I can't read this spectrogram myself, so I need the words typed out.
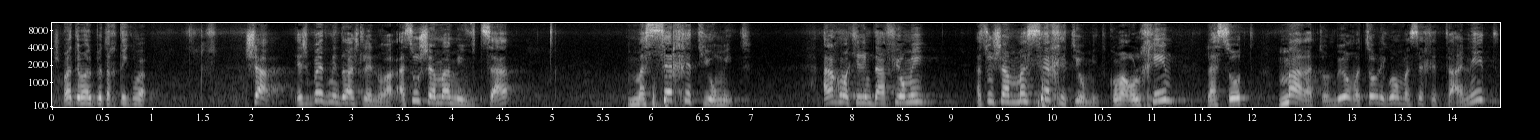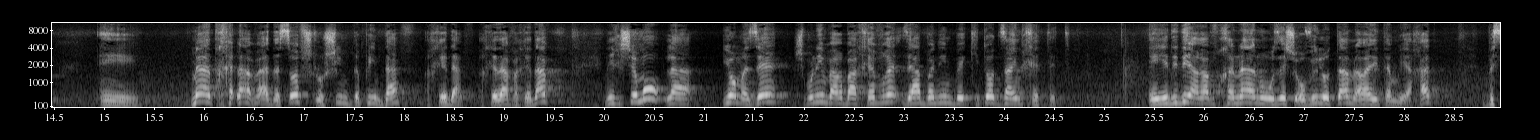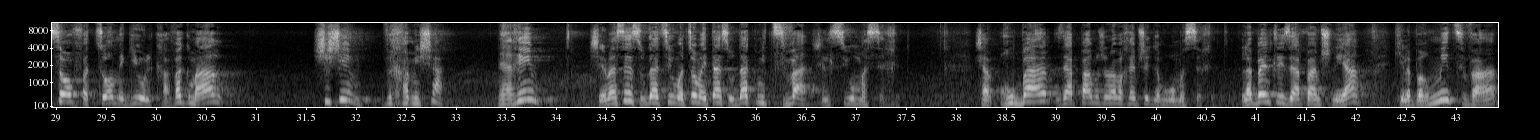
שמעתם על פתח תקווה? שם, יש בית מדרש לנוער, עשו שם מבצע, מסכת יומית. אנחנו מכירים דף יומי? עשו שם מסכת יומית, כלומר הולכים לעשות מרתון ביום הצום לגמור מסכת תענית, אה, מההתחלה ועד הסוף 30 דפים, דף אחרי דף, אחרי דף אחרי דף. נרשמו ליום הזה 84 חבר'ה, זה היה בנים בכיתות ז'-ח'. אה, ידידי הרב חנן הוא זה שהוביל אותם, למד איתם ביחד. בסוף הצום הגיעו אל קו הגמר 65 נערים, שלמעשה סעודת סיום הצום הייתה סעודת מצווה של סיום מסכת. עכשיו, רובם זה הפעם הראשונה בחיים שגמרו מסכת. לבן שלי זה הפעם שנייה, כי לבר מצווה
